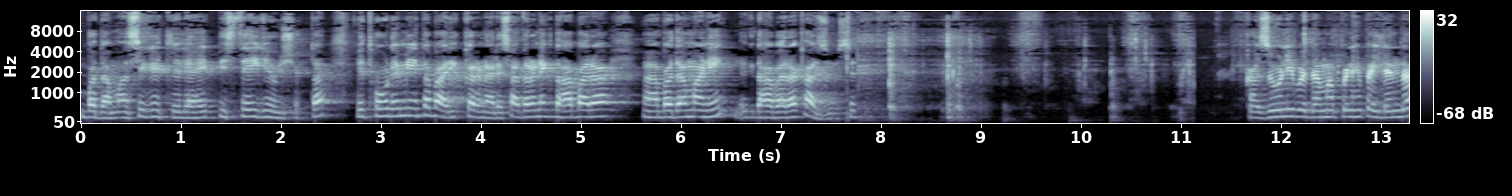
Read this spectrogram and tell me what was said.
बदाम असे घेतलेले आहेत. पिस्तेही घेऊ शकता. हे थोडे मी आता बारीक करणार आहे. साधारण एक दहा बारा बदाम आणि एक दहा बारा काजू असे. काजू आणि बदाम आपण हे पहिल्यांदा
